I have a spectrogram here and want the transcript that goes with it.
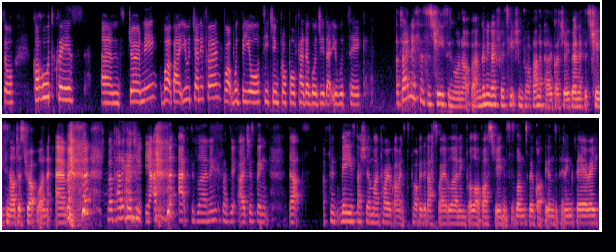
so Kahoot quiz and journey. What about you, Jennifer? What would be your teaching prop pedagogy that you would take? I don't know if this is cheating or not, but I'm going to go for a teaching prop and a pedagogy. Then if it's cheating, I'll just drop one. Um, my pedagogy, yeah, active learning, because I, I just think that's for me, especially on my program, it's probably the best way of learning for a lot of our students, as long as they've got the underpinning theory.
